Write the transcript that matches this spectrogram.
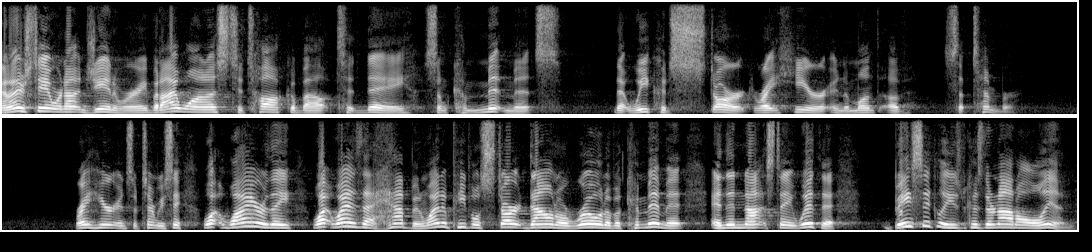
And I understand we're not in January, but I want us to talk about today some commitments that we could start right here in the month of September right here in September. You say, why are they, why, why does that happen? Why do people start down a road of a commitment and then not stay with it? Basically, it's because they're not all in.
